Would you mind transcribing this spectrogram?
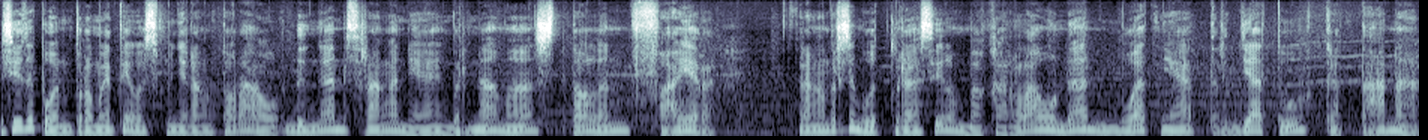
Di situ pun Prometheus menyerang Torao dengan serangannya yang bernama Stolen Fire. Serangan tersebut berhasil membakar Lau dan membuatnya terjatuh ke tanah.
